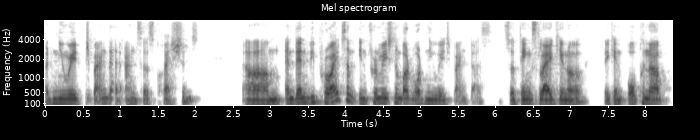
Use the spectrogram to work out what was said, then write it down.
a New Age Bank that answers questions." Um, and then we provide some information about what New Age Bank does. So things like, you know, they can open up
